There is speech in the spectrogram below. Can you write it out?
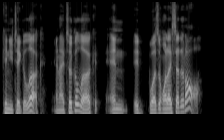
Can you take a look? And I took a look and it wasn't what I said at all.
